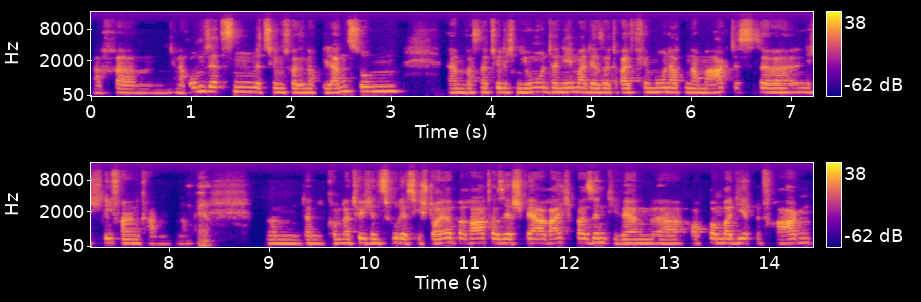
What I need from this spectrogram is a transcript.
nach, ähm, nach Umsätzen beziehungsweise nach Bilanzsummen, ähm, was natürlich ein junger Unternehmer, der seit drei, vier Monaten am Markt ist, äh, nicht liefern kann. Ne? Ja. Ähm, dann kommt natürlich hinzu, dass die Steuerberater sehr schwer erreichbar sind. Die werden äh, auch bombardiert mit Fragen.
